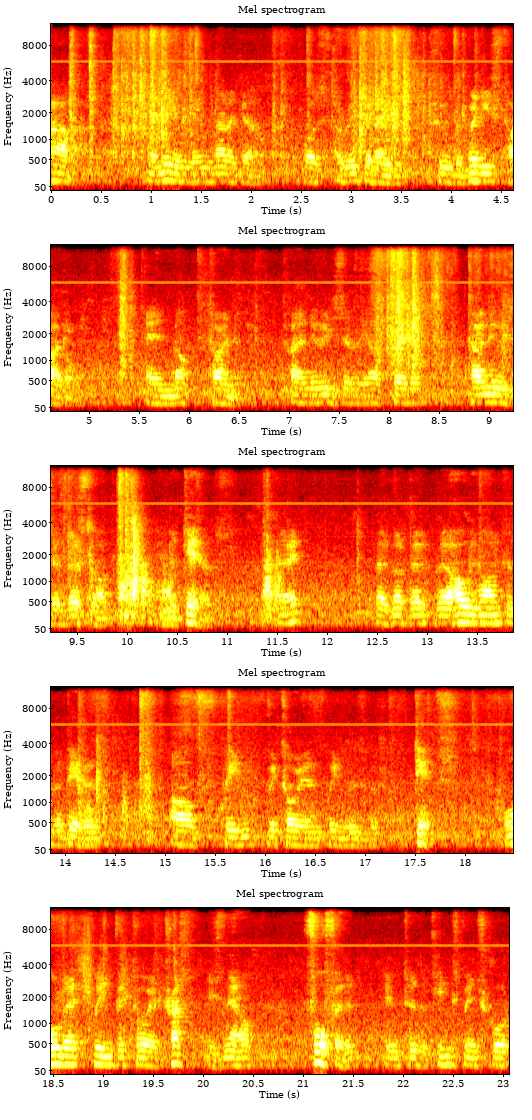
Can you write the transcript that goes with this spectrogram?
Harbour. And everything Manukau was originated through the British title and not Tainui. Tainui is in the Australian, Tainui is in this lot, in the debtors, okay? They've got, the- they're holding on to the debtors of Queen Victoria and Queen Elizabeth debts. All that Queen Victoria Trust is now forfeited into the King's Bench Court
